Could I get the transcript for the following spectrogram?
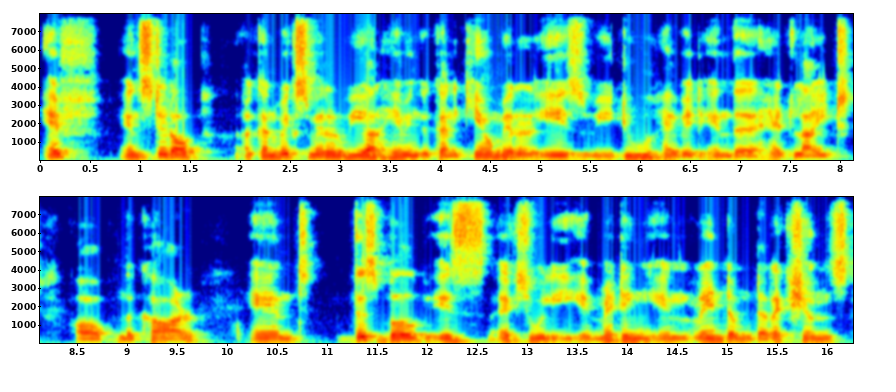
If instead of a convex mirror we are having a concave mirror is we do have it in the headlight of the car and this bulb is actually emitting in random directions.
